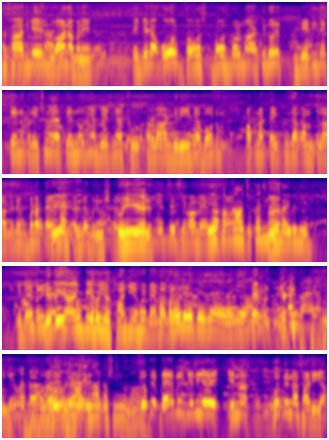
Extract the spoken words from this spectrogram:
ਫਸਾ ਦਈਏ ਇਹ ਗਵਾਹ ਨਾ ਬਣੇ। ਤੇ ਜਿਹੜਾ ਉਹ ਬੌਸ ਬੌਸ ਬੋਲ ਮਾਰ ਕੇ ਤੇ ਉਹਦੇ ਬੇਟੀ ਦੇ ਤਿੰਨ ਆਪਰੇਸ਼ਨ ਹੋਇਆ ਤਿੰਨ ਉਹਦੀਆਂ ਬੇਟੀਆਂ ਪਰਿਵਾਰ ਗਰੀਬ ਆ ਬਹੁਤ ਆਪਣਾ ਟੈਂਪੂ ਦਾ ਕੰਮ ਚਲਾ ਕੇ ਤੇ ਬੜਾ ਟਾਈਮ ਪਾਸ ਕਰਨ ਦਾ ਬੜੀ ਮੁਸ਼ਕਲ ਤੁਸੀਂ ਇਹ ਇੱਥੇ ਸੇਵਾ ਮੈਂ ਇਹ ਕਰਦਾ। ਪੱਕਾ ਹੋ ਚੁੱਕਾ ਜੀ ਇਹ ਬਾਈਬਲ ਹੀ ਹੈ। ਇਹ ਬਾਈਬਲ ਹੀ ਇਹ ਹੈ। ਤੁਸੀਂ ਆਏ ਹੋ ਵੀ ਇਹੋ ਹੀ ਹਾਂਜੀ ਇਹੋ ਬਾਈਬਲ ਪੜੋ ਜਿਹੜੇ ਪੇਜ ਰਹਿ ਗਏ ਆ। ਇਤਿਹਾਸ ਨਾਲ। ਕੁਝ ਨਹੀਂ ਹੋਣਾ। ਕਿਉਂਕਿ ਬਾਈਬਲ ਜਿਹੜੀ ਹੈ ਇਹਨਾਂ ਖੁਦ ਇਹਨਾਂ ਸਾੜੀ ਆ।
